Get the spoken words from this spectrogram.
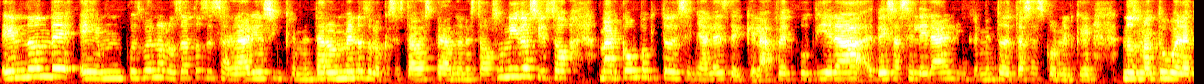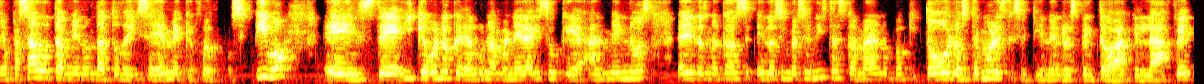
en donde, em, pues bueno, los datos de salarios incrementaron menos de lo que se estaba esperando en Estados Unidos y eso marcó un poquito de señales de que la Fed pudiera desacelerar el incremento de tasas con el que nos mantuvo el año pasado, también un dato de ICM que fue positivo, este, y que bueno, que de alguna manera manera hizo que al menos eh, los mercados, eh, los inversionistas calmaran un poquito los temores que se tienen respecto a que la Fed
